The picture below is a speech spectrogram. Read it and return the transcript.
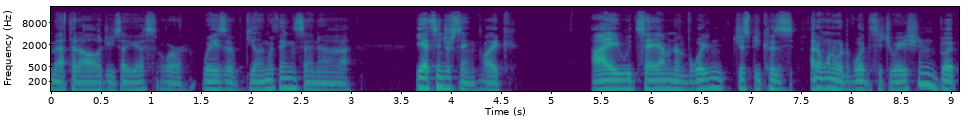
methodologies, I guess, or ways of dealing with things. And uh, yeah, it's interesting. Like, I would say I'm an avoidant just because I don't want to avoid the situation, but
